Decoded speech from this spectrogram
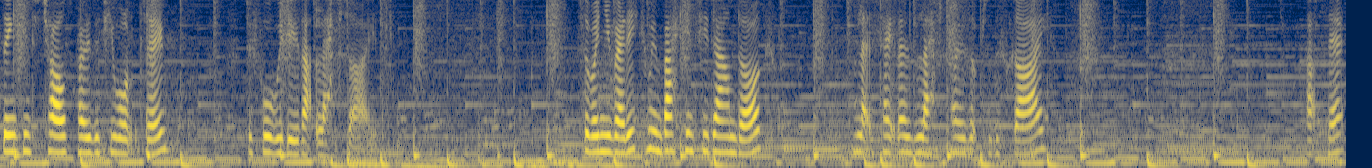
Sink into child's pose if you want to, before we do that left side. So when you're ready, coming back into your down dog, let's take those left toes up to the sky. That's it.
